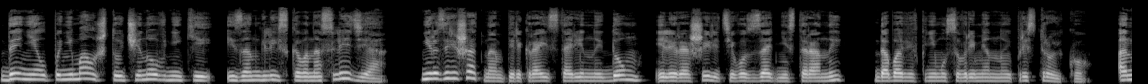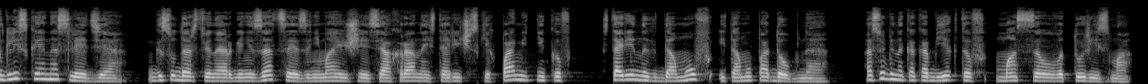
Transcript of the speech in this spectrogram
Дэниел понимал, что чиновники из английского наследия не разрешат нам перекроить старинный дом или расширить его с задней стороны, добавив к нему современную пристройку. Английское наследие государственная организация, занимающаяся охраной исторических памятников, старинных домов и тому подобное, особенно как объектов массового туризма.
